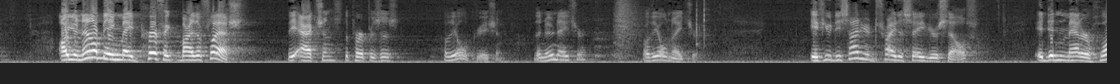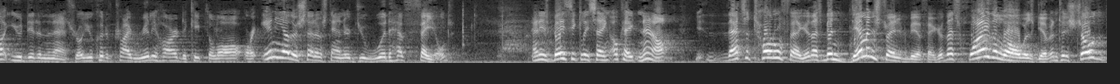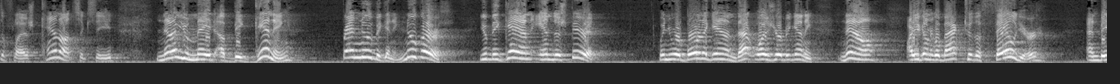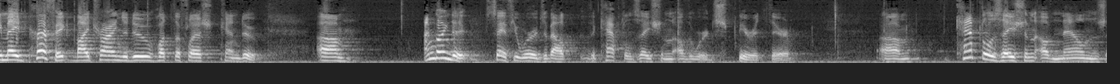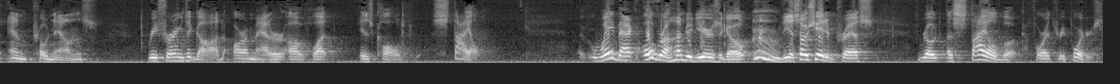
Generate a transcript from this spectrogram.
are you now being made perfect by the flesh, the actions, the purposes of the old creation, the new nature or the old nature? If you decided to try to save yourself, it didn't matter what you did in the natural. You could have tried really hard to keep the law or any other set of standards, you would have failed. And he's basically saying, okay, now that's a total failure. That's been demonstrated to be a failure. That's why the law was given, to show that the flesh cannot succeed. Now you made a beginning, brand new beginning, new birth. You began in the Spirit. When you were born again, that was your beginning. Now, are you going to go back to the failure and be made perfect by trying to do what the flesh can do? Um, I'm going to say a few words about the capitalization of the word spirit there. Um, capitalization of nouns and pronouns referring to God are a matter of what is called style. Way back over a hundred years ago, the Associated Press wrote a style book for its reporters.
